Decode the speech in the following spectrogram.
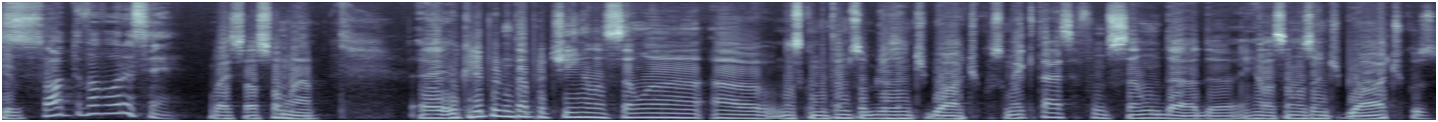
positiva. só te favorecer. Vai só somar. Eh, eu queria perguntar para ti em relação a, a- Nós comentamos sobre os antibióticos. Como é que está essa função da, da- em relação aos antibióticos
